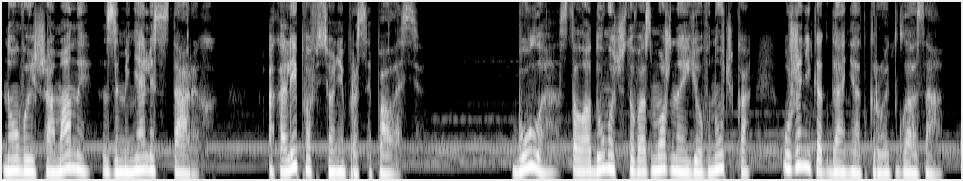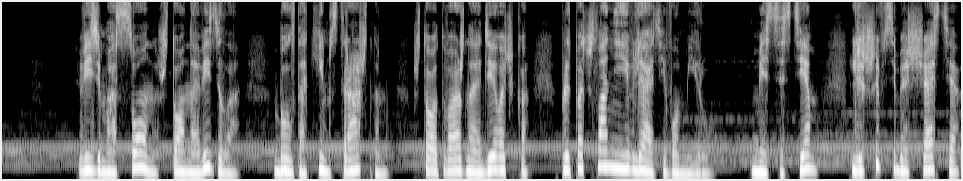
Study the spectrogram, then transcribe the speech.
Новые шаманы заменяли старых, а Калипа все не просыпалась. Була стала думать, что, возможно, ее внучка уже никогда не откроет глаза. Видимо, сон, что она видела, был таким страшным, что отважная девочка предпочла не являть его миру, вместе с тем лишив себя счастья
